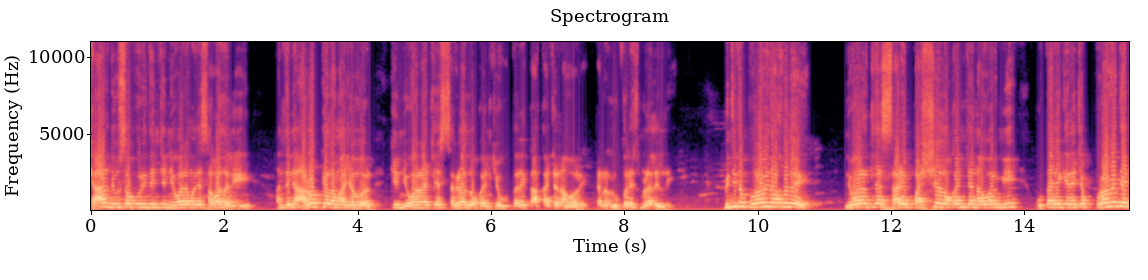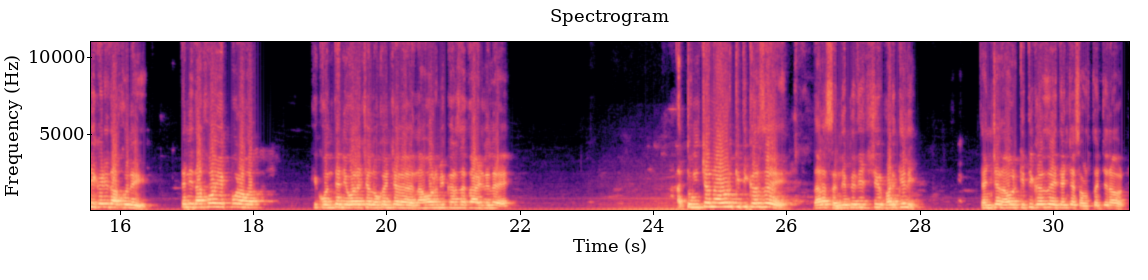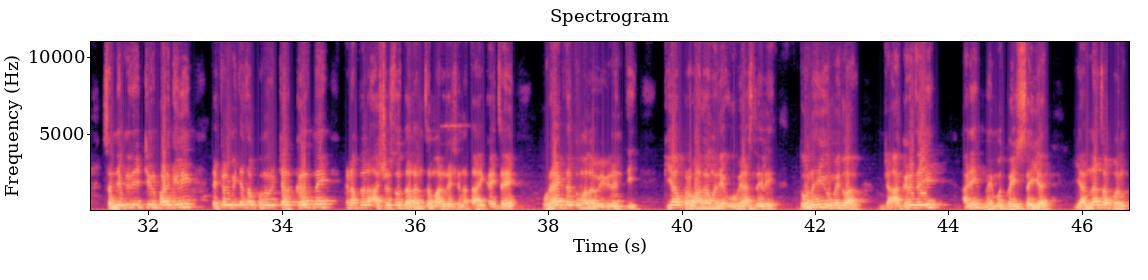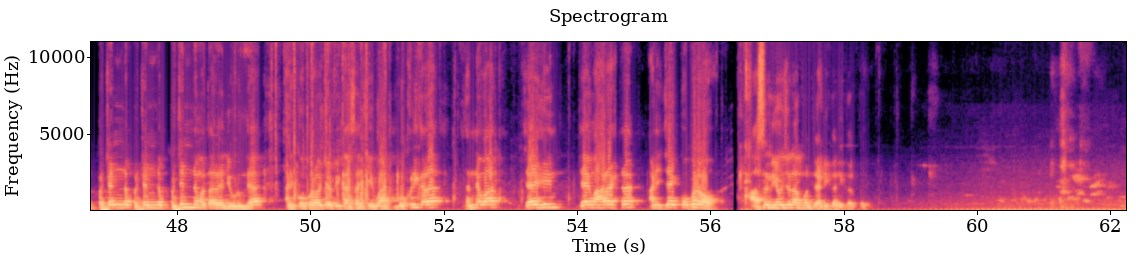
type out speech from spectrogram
चार दिवसापूर्वी त्यांची निवारामध्ये सभा झाली आणि त्यांनी आरोप केला माझ्यावर. की निवाराचे सगळ्या लोकांचे उतारे काकाच्या नावावर आहे त्यांना उतारेच मिळालेले नाही. मी तिथं पुरावे दाखवले. निवारातल्या साडेपाचशे लोकांच्या नावावर मी उतारे केल्याचे पुरावे त्या ठिकाणी दाखवले. त्यांनी दाखवा एक पुरावा की कोणत्या निवाराच्या लोकांच्या नावावर मी कर्ज काढलेलं आहे. तुमच्या नावावर किती कर्ज आहे? दादा संदीपने त्याची चिरफाड केली. त्यांच्या नावावर किती कर्ज आहे? त्यांच्या संस्थांच्या नावावर. संदीपने त्याची चिरफाड केली. त्याच्यामुळे मी त्याचा पुनरुच्चार करत नाही. कारण आपल्याला आशुतोष दादांचं मार्गदर्शन आता ऐकायचं आहे. पुन्हा एकदा तुम्हाला विनंती की या प्रभागामध्ये उभे असलेले दोनही उमेदवार आमच्या अग्रजाई आणि महमूदभाई सय्यद यांनाच आपण प्रचंड प्रचंड प्रचंड मताने निवडून द्या आणि कोपरावच्या विकासाची वाट मोकळी करा. धन्यवाद. जय हिंद जय महाराष्ट्र आणि जय कोपरगाव असं नियोजन आपण त्या ठिकाणी करतोय.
